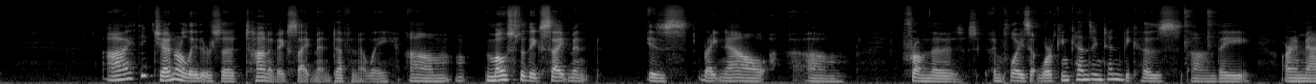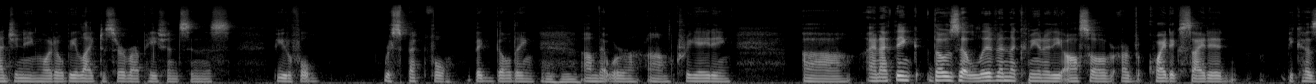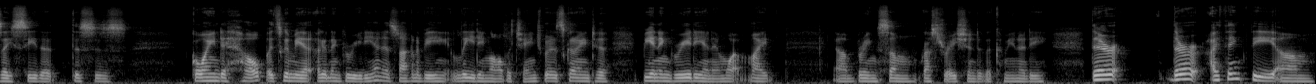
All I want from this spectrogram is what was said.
I think generally there's a ton of excitement, definitely. Um, most of the excitement is right now um, from the employees that work in Kensington because um, they are imagining what it'll be like to serve our patients in this beautiful, respectful big building mm-hmm. Um, that we're um, creating. Uh, and I think those that live in the community also are, are quite excited because they see that this is going to help. It's going to be an ingredient. It's not going to be leading all the change, but it's going to be an ingredient in what might uh, bring some restoration to the community. There, there. I think the um,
